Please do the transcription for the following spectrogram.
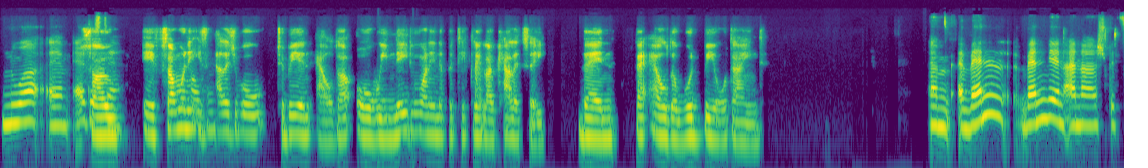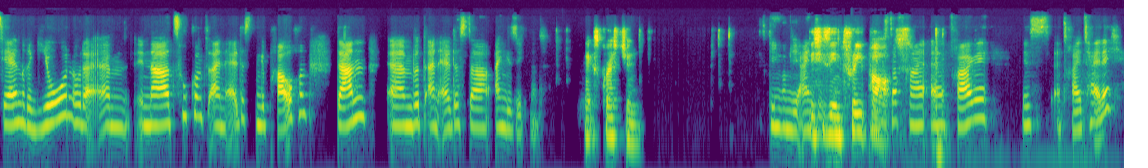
nur ähm, Älteste, So if someone is eligible to be an elder or we need one in a particular locality, then the elder would be ordained. Ähm, wenn, wenn wir in einer speziellen Region oder ähm, in naher Zukunft einen Ältesten gebrauchen, dann ähm, wird ein Ältester eingesegnet. Next question. Es ging um die This is Einsegnung. in three Nächste parts. Fra äh, Frage ist äh, dreiteilig.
